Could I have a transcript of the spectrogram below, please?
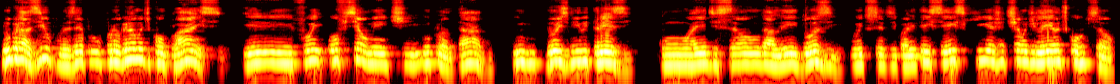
No Brasil, por exemplo, o programa de compliance ele foi oficialmente implantado em 2013, com a edição da Lei 12.846, que a gente chama de Lei Anticorrupção.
